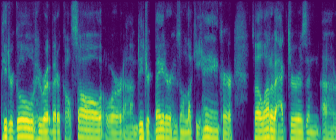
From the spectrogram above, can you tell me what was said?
Peter Gould, who wrote Better Call Saul, or um, Diedrich Bader, who's on Lucky Hank, or so a lot of actors and uh,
